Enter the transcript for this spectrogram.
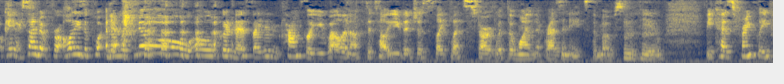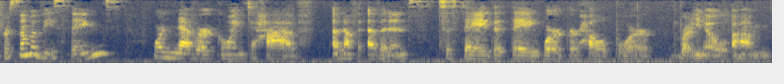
okay, I signed up for all these appointments. And yeah. I'm like, no, oh goodness, I didn't counsel you well enough to tell you to just like, let's start with the one that resonates the most mm-hmm. with you. Because frankly, for some of these things, we're never going to have enough evidence to say that they work or help or right. you know um,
